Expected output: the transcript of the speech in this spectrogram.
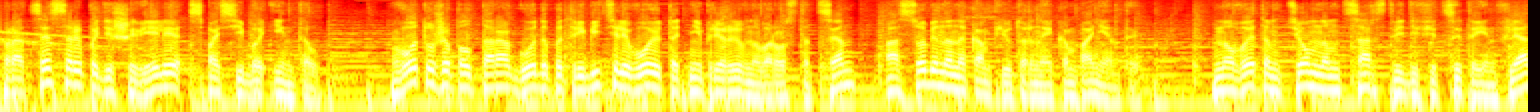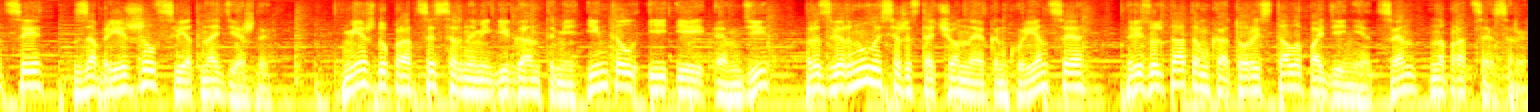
Процессоры подешевели, спасибо Intel. Вот уже полтора года потребители воют от непрерывного роста цен, особенно на компьютерные компоненты. Но в этом темном царстве дефицита и инфляции забрезжил свет надежды. Между процессорными гигантами Intel и AMD развернулась ожесточенная конкуренция, результатом которой стало падение цен на процессоры.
